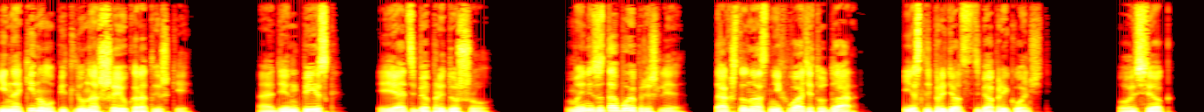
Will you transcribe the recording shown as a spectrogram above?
и накинул петлю на шею коротышки. «Один писк, и я тебя придушу. Мы не за тобой пришли, так что нас не хватит удар, если придется тебя прикончить». «Усек?»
